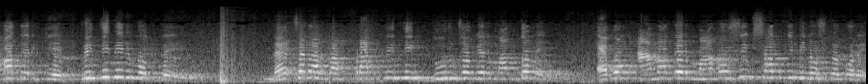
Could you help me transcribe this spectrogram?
আমাদেরকে পৃথিবীর মধ্যে ন্যাচারাল বা প্রাকৃতিক দুর্যোগের মাধ্যমে এবং আমাদের মানসিক শান্তি বিনষ্ট করে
